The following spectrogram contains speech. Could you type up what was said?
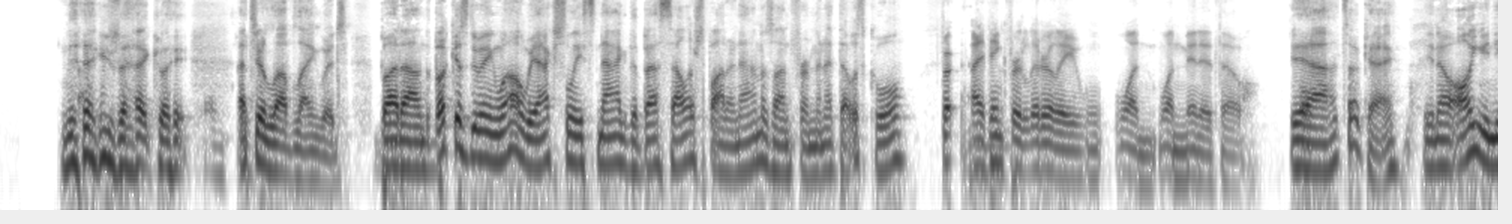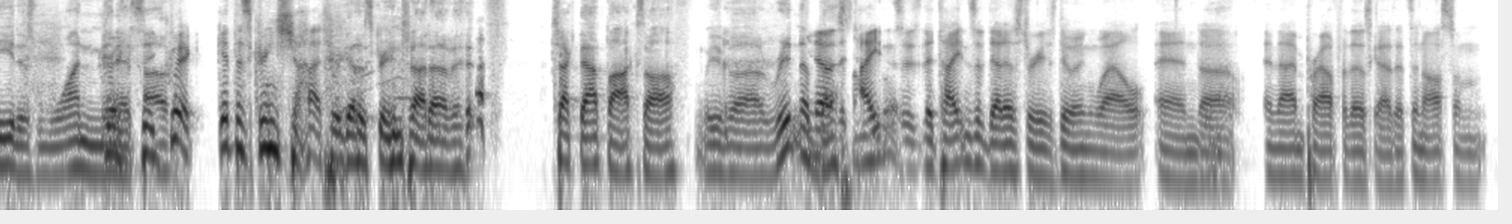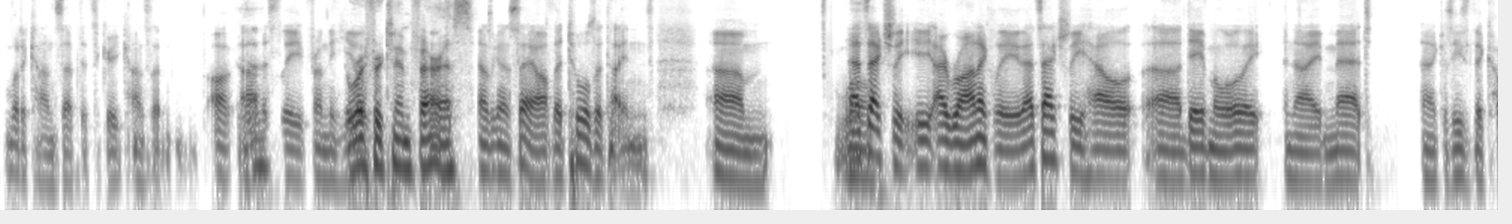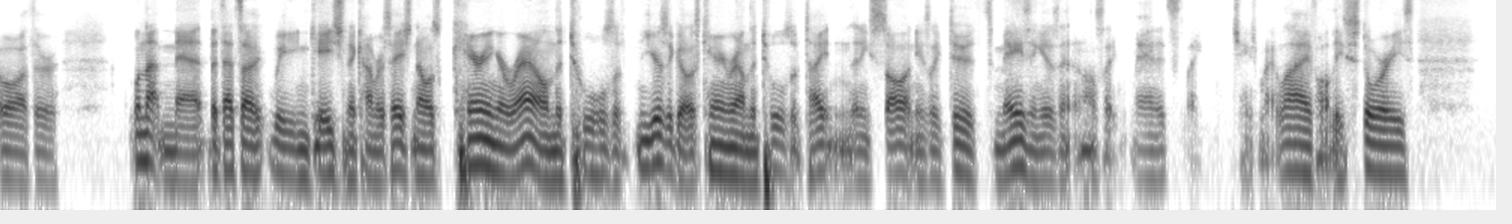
exactly. That's your love language. But um, the book is doing well. We actually snagged the bestseller spot on Amazon for a minute. That was cool. For, I think for literally one one minute though. Yeah, it's okay. You know, all you need is one minute. say, of- quick, get the screenshot. we got a screenshot of it. Check that box off. We've uh, written a you know, the best. Titans is the Titans of dentistry is doing well, and Yeah. uh, and I'm proud for those guys. That's an awesome what a concept. It's a great concept. Ho- Yeah. Honestly, from the heel, worked for Tim Ferriss. I was going to say off the tools of Titans. Um, that's actually ironically that's actually how uh, Dave Malloy and I met because he's the co-author. Well, not met, but that's how we engaged in a conversation. I was carrying around the tools of years ago. I was carrying around the tools of Titans, and he saw it and he's like, "Dude, it's amazing, isn't it?" And I was like, "Man, it's like changed my life. All these stories."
